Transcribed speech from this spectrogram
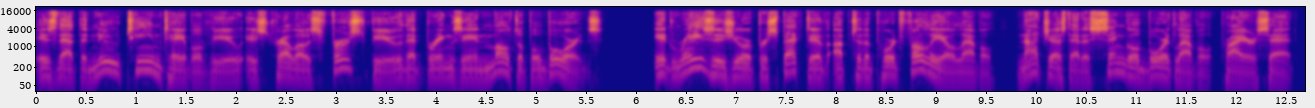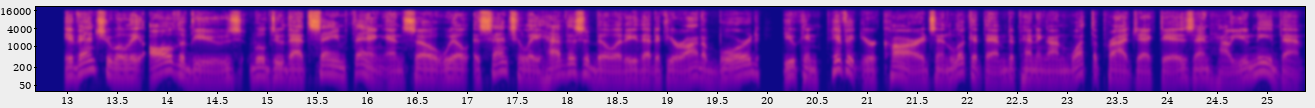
is that the new Team Table view is Trello's first view that brings in multiple boards. It raises your perspective up to the portfolio level, not just at a single board level, Pryor said. Eventually, all the views will do that same thing, and so we'll essentially have this ability that if you're on a board, you can pivot your cards and look at them depending on what the project is and how you need them.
